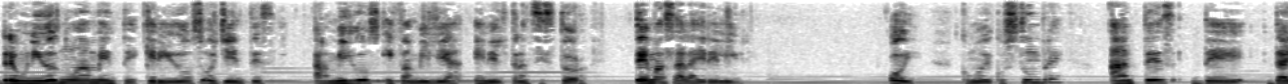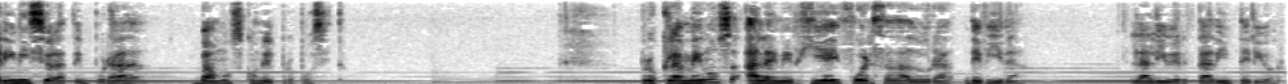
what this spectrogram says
Reunidos nuevamente, queridos oyentes, amigos y familia en el transistor Temas al aire libre. Hoy, como de costumbre, antes de dar inicio a la temporada, vamos con el propósito. Proclamemos a la energía y fuerza dadora de vida la libertad interior.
